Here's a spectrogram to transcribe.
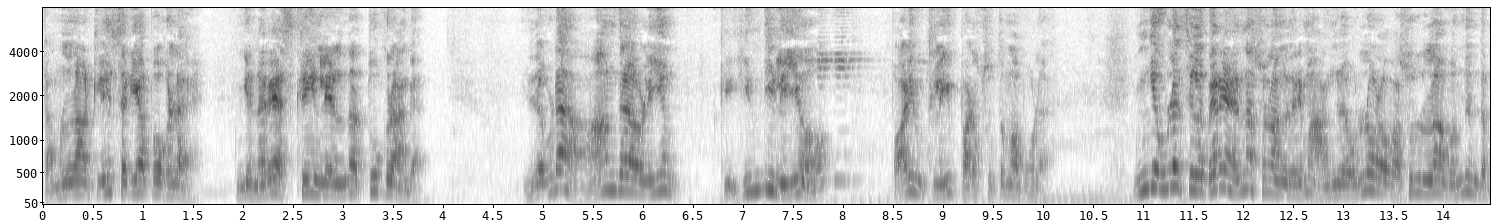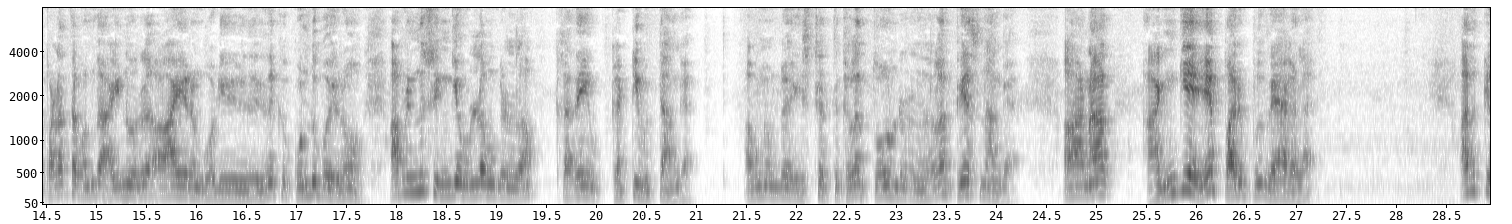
தமிழ்நாட்டிலையும் சரியாக போகலை. இங்கே நிறையா ஸ்க்ரீன்லேருந்து இருந்தால் தூக்குறாங்க. இதை விட ஆந்திராவிலையும் கி- ஹிந்திலையும் பாலிவுட்லேயும் படம் சுத்தமாக போகல. இங்கே உள்ள சில பேர் என்ன சொன்னாங்க தெரியுமா? அங்கே உள்ள வசூல்லாம் வந்து இந்த படத்தை வந்து ஐநூறு ஆயிரம் கோடி இதுக்கு கொண்டு போயிடும் அப்படின்னு சொல்லி இங்கே உள்ளவங்கள்லாம் கதையை கட்டி விட்டாங்க. அவங்கவுங்க இஷ்டத்துக்கெல்லாம் தோன்றதெல்லாம் பேசினாங்க. ஆனால் அங்கேயே பருப்பு வேகலை. அதுக்கு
